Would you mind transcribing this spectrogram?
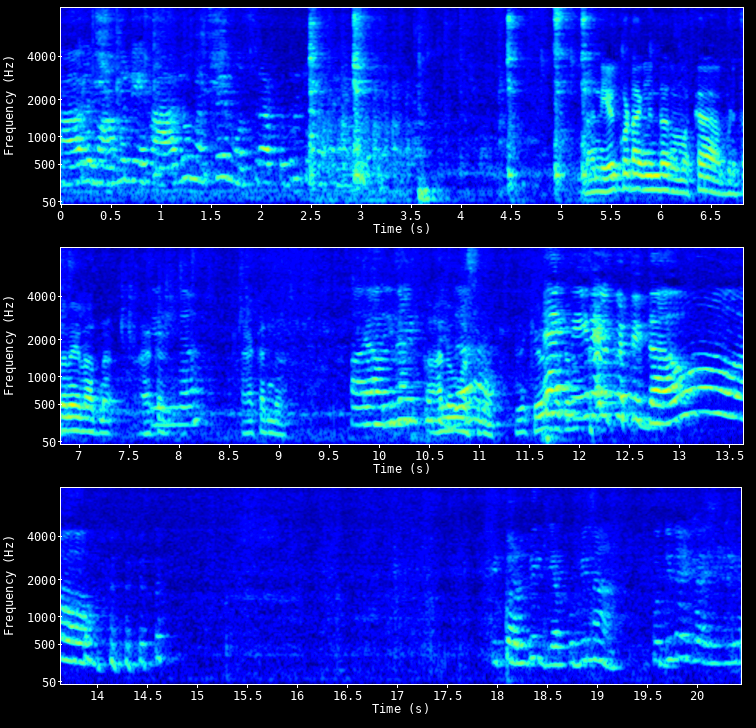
ಹಾಲು ಮಾಮೂಲಿ ಹಾಲು ಮತ್ತೆ ಮೊಸರು ಹಾಕಿದ್ರು ತುಂಬಾ ಚೆನ್ನಾಗಿರುತ್ತೆ. ನಾನು ಹೇಳ್ಕೊಟ್ಟಾಗ್ಲಿಂದ ನಮ್ಮ ಅಕ್ಕ ಬಿಡ್ತಾನೆ ಇಲ್ಲ ಅದನ್ನ ಯಾಕಂದ ಹಾಕದ್ನ ಹಾಲು ಮೊಸರು. ನೀನ್ ಹೇಳ್ಕೊಟ್ಟಿದ್ದ? ತೊಳ್ದಿದ್ಯಾ ಪುದೀನ? ಪುದೀನ ಇಲ್ಲ ಈಗ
